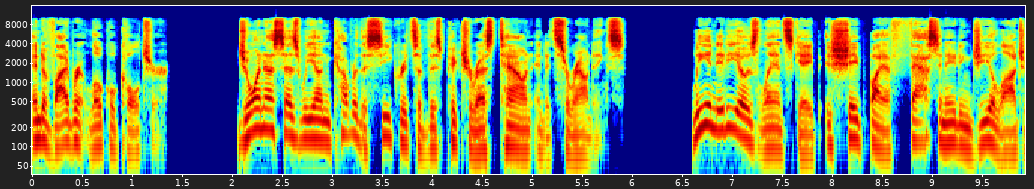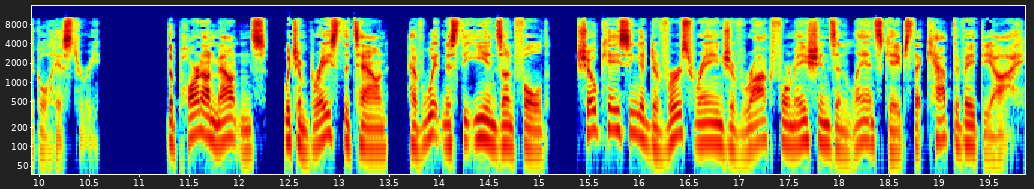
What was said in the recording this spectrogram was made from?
and a vibrant local culture. Join us as we uncover the secrets of this picturesque town and its surroundings. Leonidio's landscape is shaped by a fascinating geological history. The Parnon Mountains, which embrace the town, have witnessed the eons unfold, showcasing a diverse range of rock formations and landscapes that captivate the eye.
